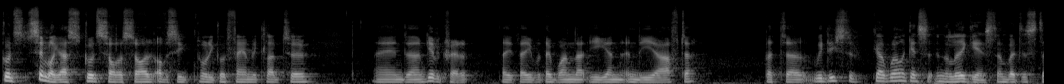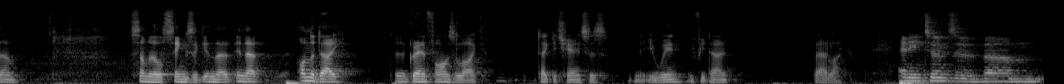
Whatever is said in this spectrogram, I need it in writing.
good, similar us, good solid side. Obviously, probably good family club too. And um, give it credit. They, they they won that year and, and the year after. But uh, we used to go well against in the league against them, but just um, some little things in that in that on the day, the grand finals are like take your chances. You, you win. If you don't, bad luck. And in terms of, um,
